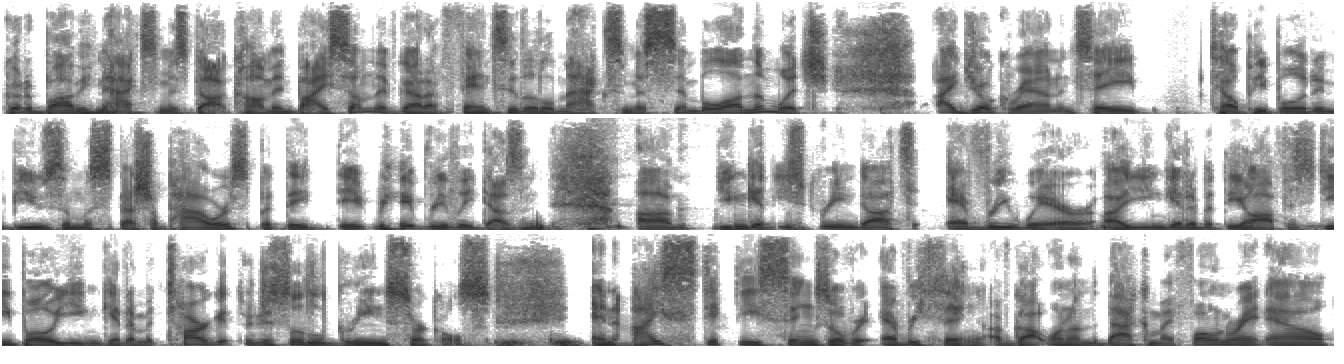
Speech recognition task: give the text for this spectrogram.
go to bobbymaximus.com and buy some. They've got a fancy little Maximus symbol on them, which I joke around and say tell people it imbues them with special powers, but they, they it really doesn't. Um, you can get these green dots everywhere. Uh, you can get them at the Office Depot. You can get them at Target. They're just little green circles, and I stick these things over everything. I've got one on the back of my phone right now.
